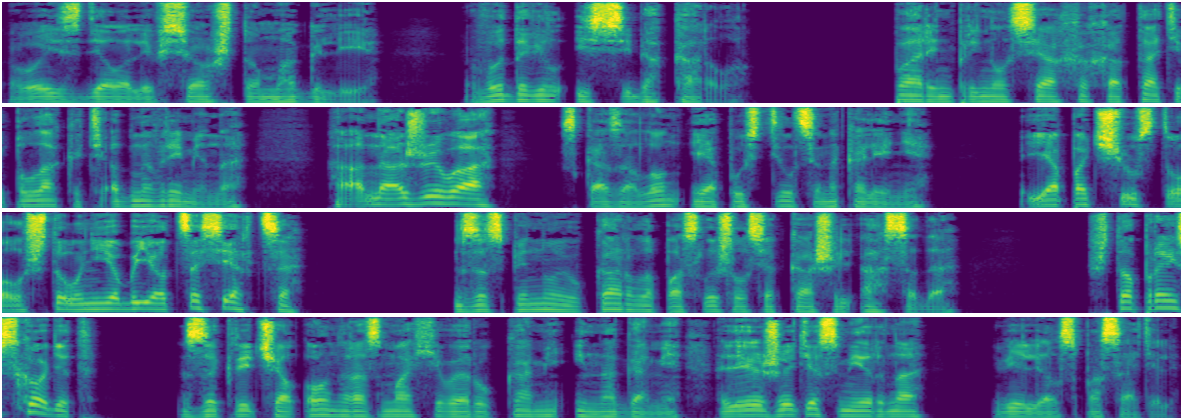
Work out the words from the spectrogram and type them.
«Вы сделали все, что могли», — выдавил из себя Карл. Парень принялся хохотать и плакать одновременно. «Она жива!» — сказал он и опустился на колени. «Я почувствовал, что у нее бьется сердце!» За спиной у Карла послышался кашель Асада. «Что происходит?» — закричал он, размахивая руками и ногами. «Лежите смирно!» — велел спасатель.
